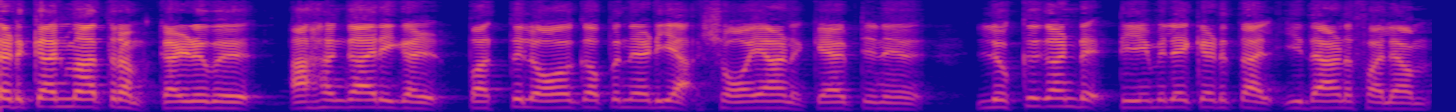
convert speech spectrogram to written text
എടുക്കാൻ മാത്രം കഴിവ് അഹങ്കാരികൾ പത്ത് ലോകകപ്പ് നേടിയ ഷോയാണ് ക്യാപ്റ്റന് ലുക്ക് കണ്ട് ടീമിലേക്കെടുത്താൽ ഇതാണ് ഫലം.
